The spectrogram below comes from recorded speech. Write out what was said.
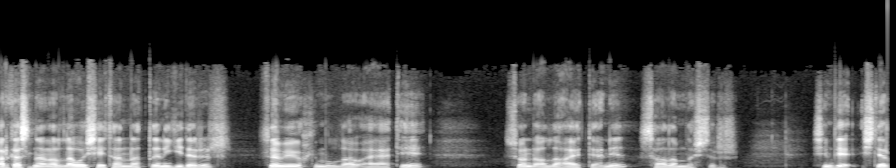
Arkasından Allah o şeytanın attığını giderir. Sömü yuhkimullahu ayatihi. Sonra Allah ayetlerini sağlamlaştırır. Şimdi işte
